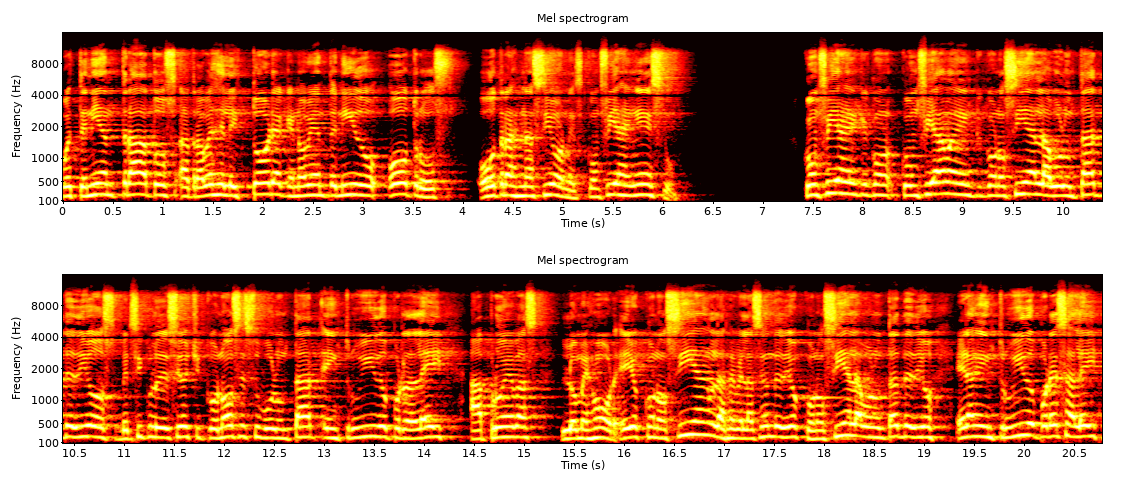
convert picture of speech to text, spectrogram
pues tenían tratos a través de la historia que no habían tenido otros, otras naciones. Confías en eso. Confían en que, confiaban en que conocían la voluntad de Dios, versículo 18, y conoces su voluntad e instruido por la ley, apruebas lo mejor. Ellos conocían la revelación de Dios, conocían la voluntad de Dios, eran instruidos por esa ley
